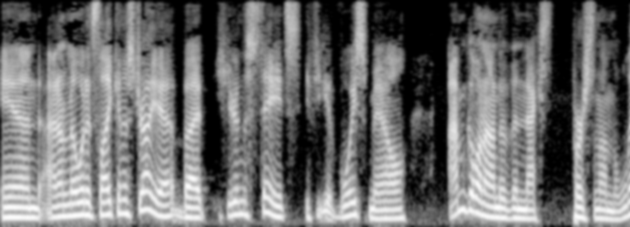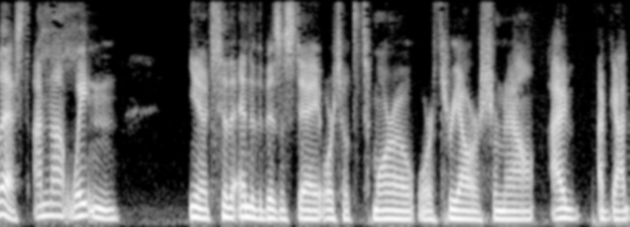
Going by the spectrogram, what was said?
And I don't know what it's like in Australia, but here in the States, if you get voicemail, I'm going on to the next person on the list. I'm not waiting you know, to the end of the business day or till tomorrow or three hours from now, I've, I've got,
